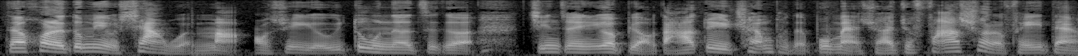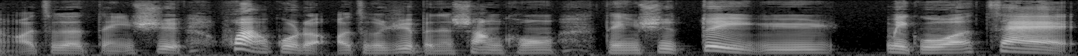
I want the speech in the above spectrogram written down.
但后来都没有下文嘛。哦，所以有一度呢，这个金正恩要表达对川普的不满，所以他就发射了飞弹啊，这个等于是划过了啊这个日本的上空，等于是对于美国在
